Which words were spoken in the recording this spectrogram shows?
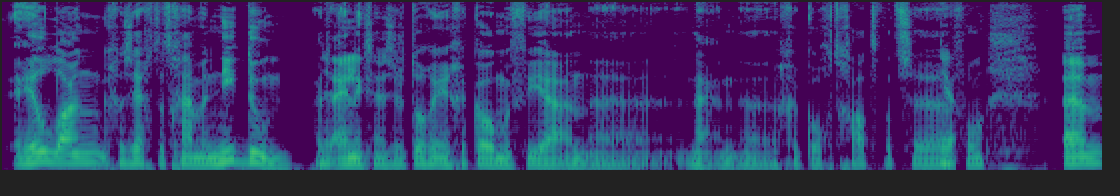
heel lang gezegd: dat gaan we niet doen. Uiteindelijk zijn ze er toch ingekomen via een, eh, nou, een eh, gekocht gat wat ze Ja. vonden. Ehm,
